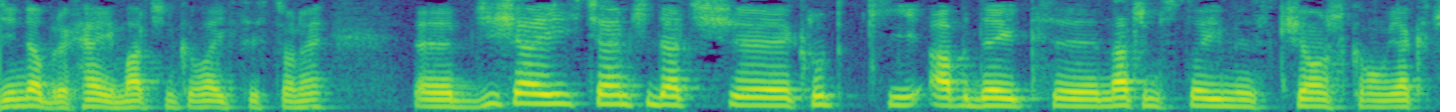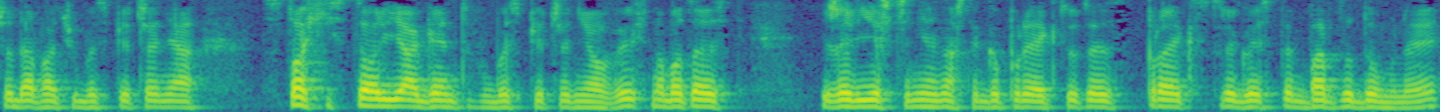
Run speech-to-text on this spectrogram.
Dzień dobry, hej, Marcin Kowalik z tej strony. E, dzisiaj chciałem Ci dać e, krótki update, e, na czym stoimy z książką Jak sprzedawać ubezpieczenia 100 historii agentów ubezpieczeniowych, no bo to jest, jeżeli jeszcze nie znasz tego projektu, to jest projekt, z którego jestem bardzo dumny.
